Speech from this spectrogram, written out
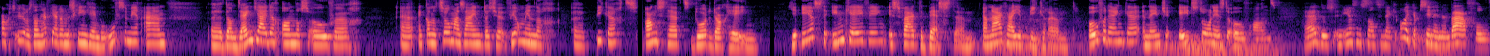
8 uur is, dan heb jij er misschien geen behoefte meer aan. Uh, dan denk jij er anders over. Uh, en kan het zomaar zijn dat je veel minder uh, piekert, angst hebt door de dag heen. Je eerste ingeving is vaak de beste. Daarna ga je piekeren, overdenken en neemt je eetstoornis de overhand. Hè? Dus in eerste instantie denk je, oh, ik heb zin in een wafel.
